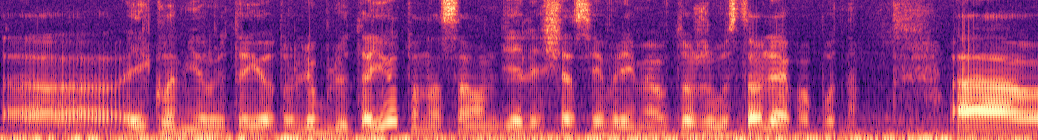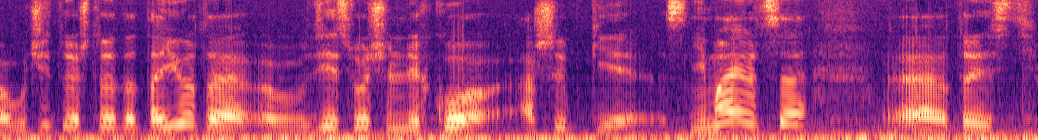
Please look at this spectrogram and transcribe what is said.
э, рекламирую Toyota. Люблю Toyota на самом деле. Сейчас я время тоже выставляю попутно. А, учитывая, что это Toyota, здесь очень легко ошибки снимаются. Э, то есть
